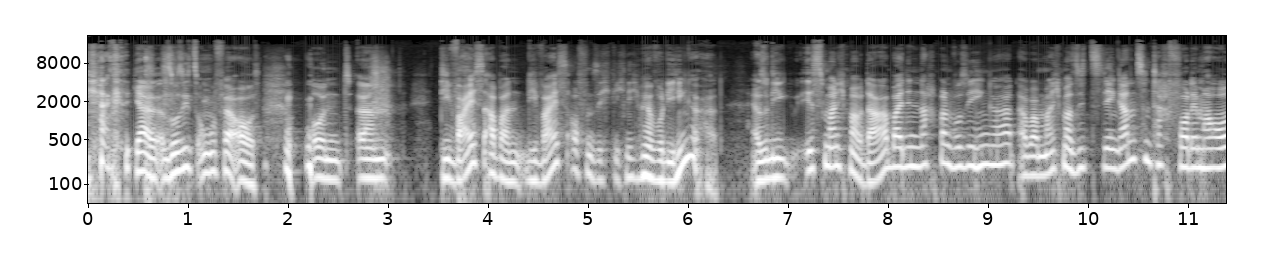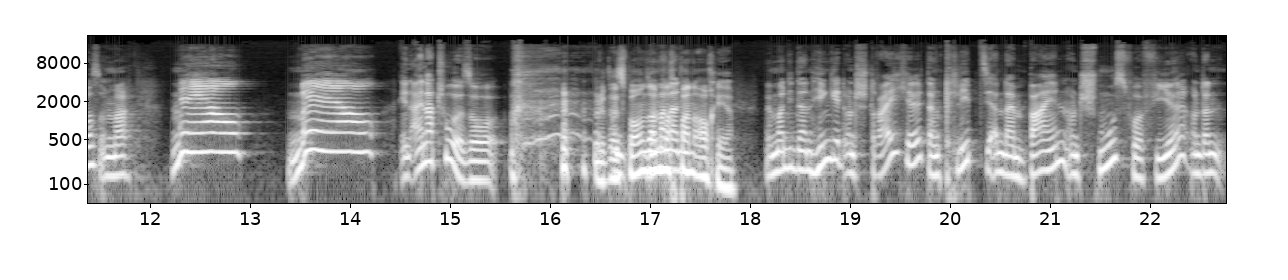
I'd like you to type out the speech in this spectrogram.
Ja, ja, so sieht's ungefähr aus. Und ähm, Die weiß aber, die weiß offensichtlich nicht mehr, wo die hingehört. Also die ist manchmal da bei den Nachbarn, wo sie hingehört, aber manchmal sitzt sie den ganzen Tag vor dem Haus und macht Miau, Miau. In einer Tour, so. Das ist bei unserem man dann- Nachbarn auch hier. Wenn man die dann hingeht und streichelt, dann klebt sie an deinem Bein und schmust vor viel und dann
